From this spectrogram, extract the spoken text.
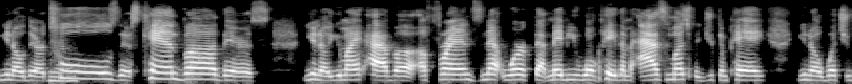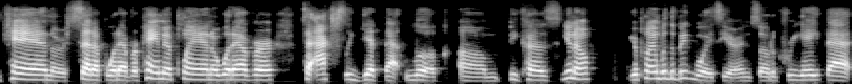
you know there are tools there's canva there's you know you might have a, a, friend's network that maybe you won't pay them as much but you can pay you know what you can or set up whatever payment plan or whatever to actually get that look um, because you know you're playing with the big boys here. And so to create that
